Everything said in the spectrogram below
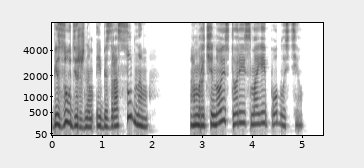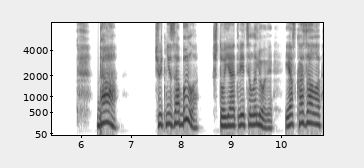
безудержным и безрассудным, омрачено историей с моей подлостью. Да, чуть не забыла, что я ответила Леве. Я сказала,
